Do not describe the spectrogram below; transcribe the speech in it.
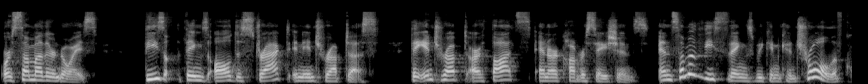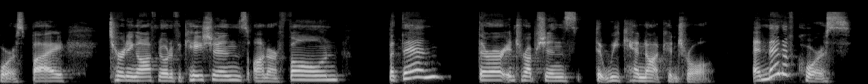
or some other noise. These things all distract and interrupt us. They interrupt our thoughts and our conversations. And some of these things we can control, of course, by turning off notifications on our phone. But then there are interruptions that we cannot control. And then, of course,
